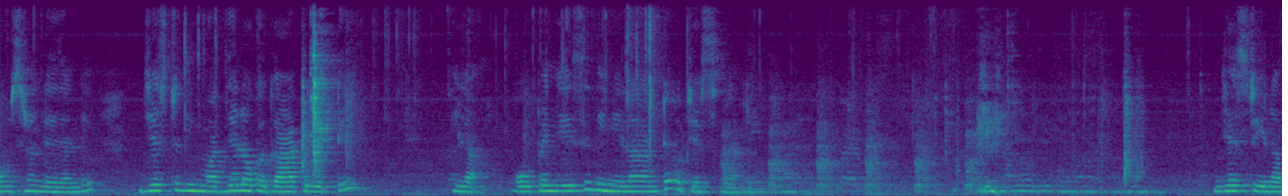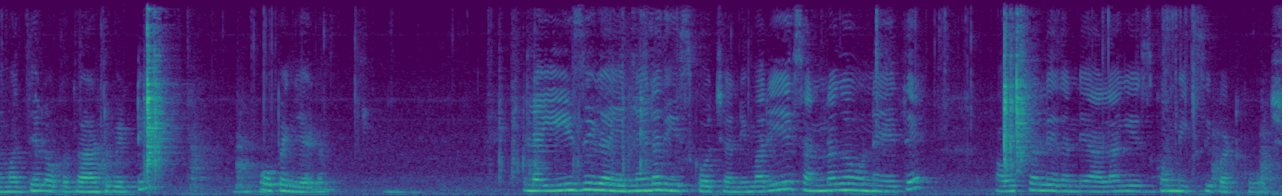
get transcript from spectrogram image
అవసరం లేదండి. జస్ట్ దీని మధ్యలో ఒక ఘాటు పెట్టి ఇలా ఓపెన్ చేసి దీన్ని ఇలా అంటే వచ్చేస్తుందండి. జస్ట్ ఇలా మధ్యలో ఒక ఘాటు పెట్టి ఓపెన్ చేయడం. ఇలా ఈజీగా ఎన్నైనా తీసుకోవచ్చండి. మరీ సన్నగా ఉన్నాయైతే అవసరం లేదండి. అలాగే వేసుకొని మిక్సీ పట్టుకోవచ్చు.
